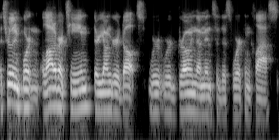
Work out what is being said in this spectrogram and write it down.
it's really important a lot of our team they're younger adults we're, we're growing them into this working class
